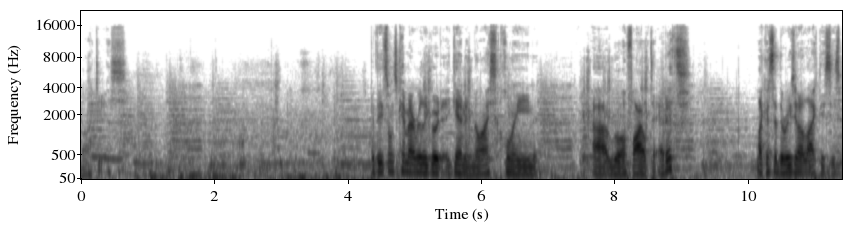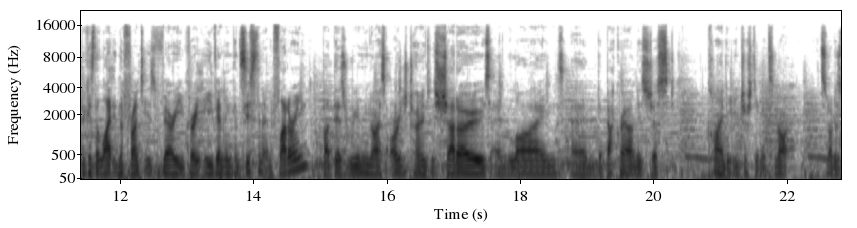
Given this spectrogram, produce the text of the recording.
Matthias. But these ones came out really good. Again, a nice, clean, uh, raw file to edit. Like I said, the reason I like this is because the light in the front is very, very even and consistent and flattering, but there's really nice orange tones with shadows and lines, and the background is just kind of interesting. It's not, it's not as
